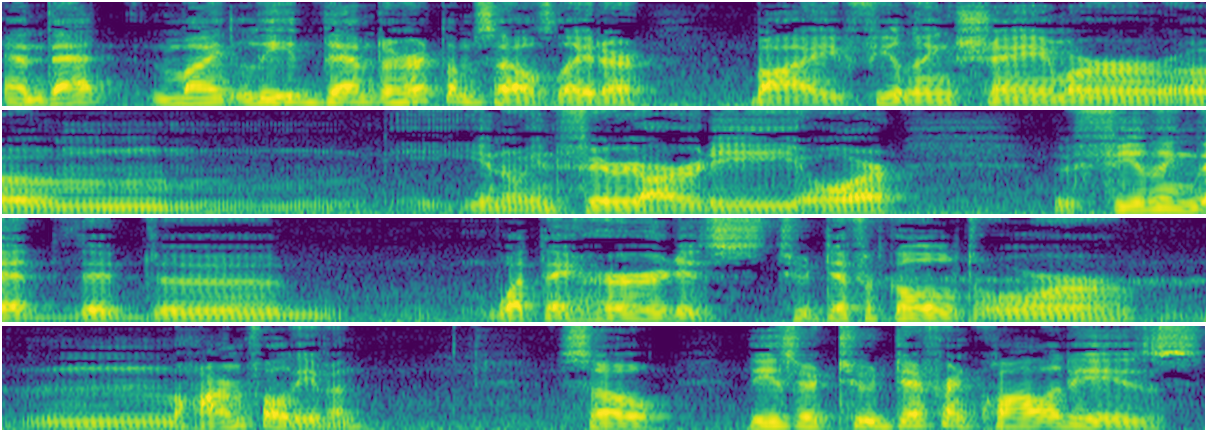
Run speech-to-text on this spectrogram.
and that might lead them to hurt themselves later by feeling shame or um, you know inferiority or feeling that that uh, what they heard is too difficult or mm, harmful even. So these are two different qualities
